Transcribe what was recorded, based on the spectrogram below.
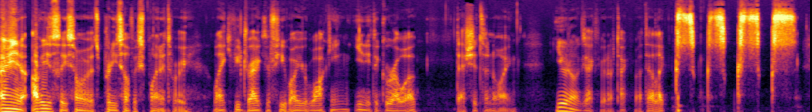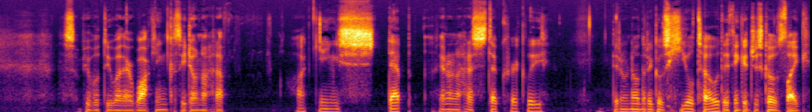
I mean, obviously some of it's pretty self-explanatory. Like if you drag your feet while you're walking, you need to grow up. That shit's annoying. You know exactly what I'm talking about. That like some people do while they're walking because they don't know how to fucking step. They don't know how to step correctly. They don't know that it goes heel toe. They think it just goes like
